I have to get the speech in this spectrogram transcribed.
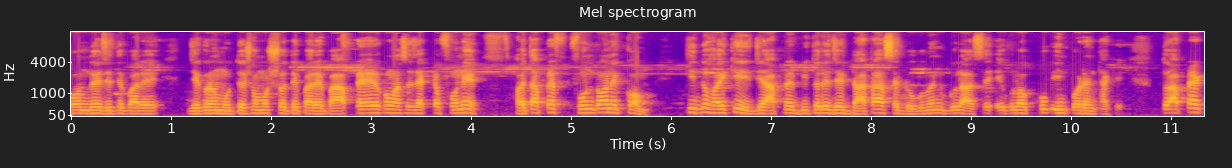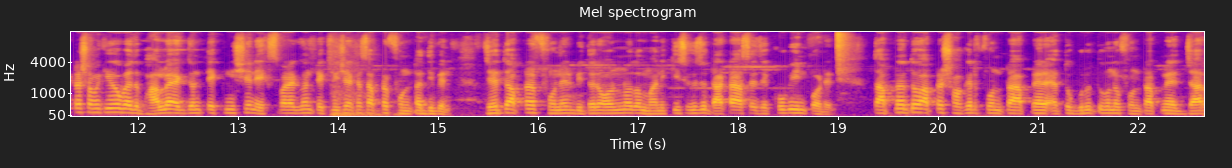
বন্ধ হয়ে যেতে পারে যে কোনো মুহূর্তে সমস্যা হতে পারে বা আপনার এরকম আছে যে একটা ফোনে হয়তো আপনার ফোনটা অনেক কম। কিন্তু হয় কি যে আপনার ভিতরে যে ডাটা আছে ডকুমেন্টগুলো আছে এগুলো খুব ইম্পর্টেন্ট থাকে। তো আপনার একটা সময় কি হবে ভালো একজন টেকনিশিয়ান এক্সপার্ট একজন টেকনিশিয়ান কাছে আপনার ফোনটা দিবেন। যেহেতু আপনার ফোনের ভিতরে অন্য মানে কিছু কিছু ডাটা আছে যে খুবই ইম্পর্টেন্ট তো আপনার তো আপনার শখের ফোনটা আপনার এত গুরুত্বপূর্ণ ফোনটা আপনার যার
